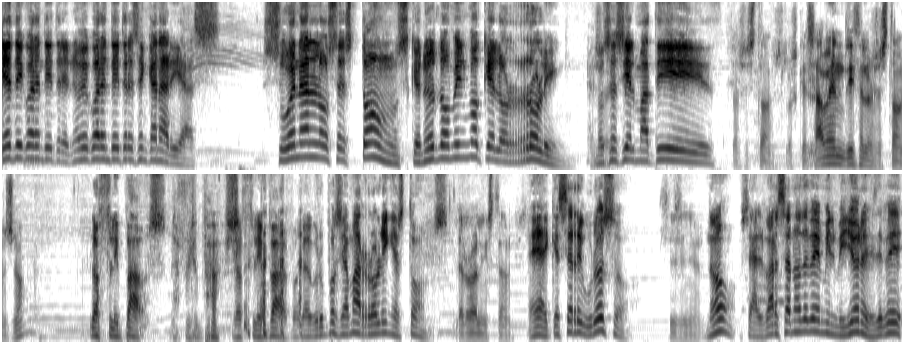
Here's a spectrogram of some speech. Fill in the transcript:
10 y 43, 9 y 43 en Canarias. Suenan los Stones, que no es lo mismo que los Rolling. no sé si el matiz... Los Stones. Los que saben dicen los Stones, ¿no? Los flipaos. Los flipaos. Los flipaos, porque el grupo se llama Rolling Stones. De Rolling Stones. Eh, hay que ser riguroso. Sí, señor. No, o sea, el Barça no debe mil millones, debe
